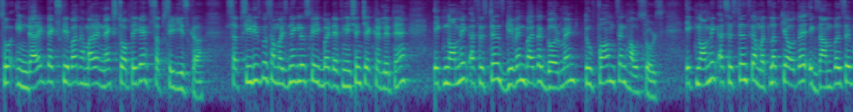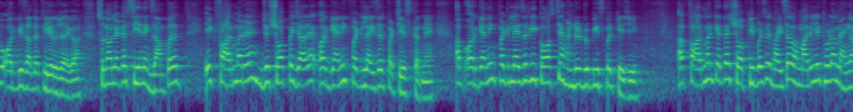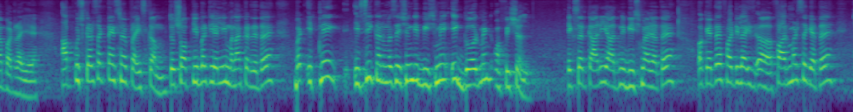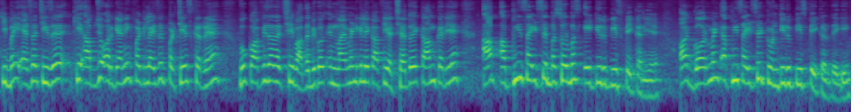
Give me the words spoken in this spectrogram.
so indirect tax के बाद हमारा नेक्स्ट टॉपिक है सब्सिडीज़ का। सब्सिडीज़ को समझने के लिए उसका एक बार डेफिनेशन चेक कर लेते हैं। Economic assistance given by the government to firms and households economic assistance का मतलब क्या होता है? एग्ज़ाम्पल से वो और भी ज़्यादा क्लियर हो जाएगा। So now let us see an example एक फार्मर है जो शॉप पे जा रहा है ऑर्गेनिक फर्टिलाइज़र परचेज करने। अब ऑर्गेनिक फर्टिलाइज़र की कॉस्ट है हंड्रेड रुपीज़ पर के अब फार्मर कहता है शॉपकीपर से, भाई साहब, हमारे लिए थोड़ा महँगा पड़ रहा है आप कुछ कर सकते हैं इसमें प्राइस कम। तो शॉपकीपर क्लियरली मना कर देता है। बट इतने, इसी कन्वर्सेशन के बीच में एक गवर्नमेंट ऑफिशियल एक सरकारी आदमी बीच में आ जाता है और कहता है फर्टिलाइज फार्मर से कहता है कि, भाई, ऐसा चीज़ है कि आप जो ऑर्गेनिक फर्टिलाइज़र परचेज कर रहे हैं, वो काफ़ी ज़्यादा अच्छी बात है बिकॉज़ इन्वायरमेंट के लिए काफ़ी अच्छा है। तो एक काम करिए, आप अपनी साइड से बस और बस एटी रुपीज़ पे करिए और गवर्नमेंट अपनी साइड से ट्वेंटी रुपीज़ पे कर देगी।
